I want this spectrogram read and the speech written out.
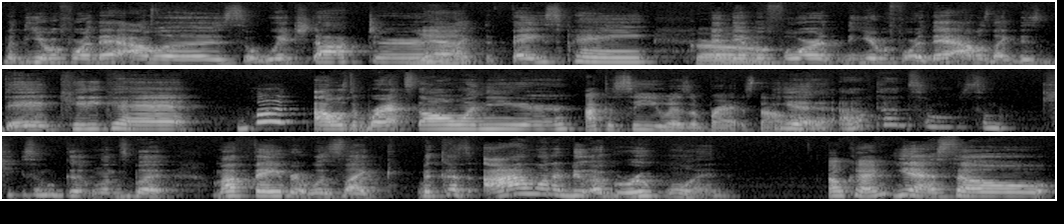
but the year before that, I was a witch doctor. Yeah. Had like the face paint, Girl. and then before the year before that, I was like this dead kitty cat. what? I was a Bratz doll one year. I could see you as a Bratz doll. Yeah, I've done some some some good ones, but my favorite was like because I want to do a group one. Okay. Yeah, so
